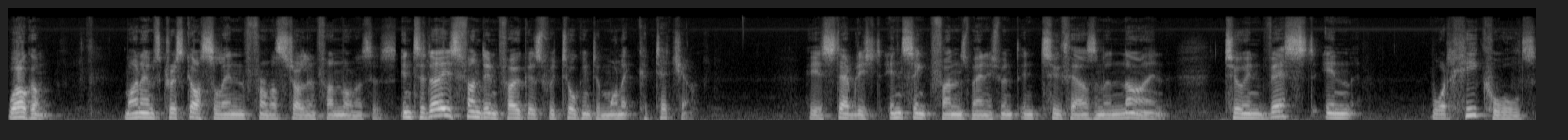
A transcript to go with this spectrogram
Welcome. My name's Chris Gosselin from Australian Fund Monitors. In today's Fund in Focus, we're talking to Monik Kotecha. He established InSync Funds Management in 2009 to invest in what he calls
